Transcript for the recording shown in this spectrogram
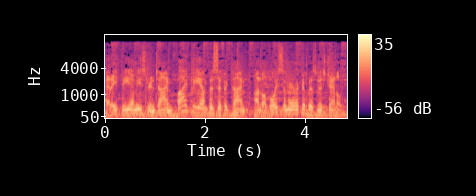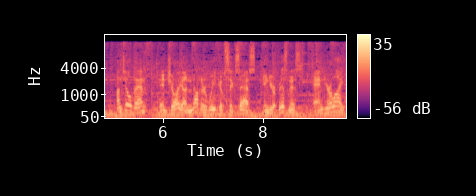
at 8 p.m. Eastern Time, 5 p.m. Pacific Time on the Voice America Business Channel. Until then, enjoy another week of success in your business and your life.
